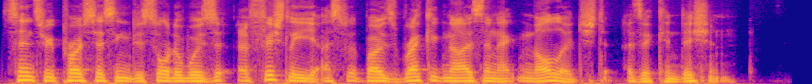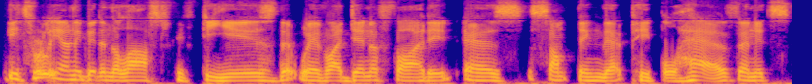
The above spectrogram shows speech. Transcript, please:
sensory processing disorder was officially, I suppose, recognized and acknowledged as a condition? It's really only been in the last 50 years that we've identified it as something that people have, and its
